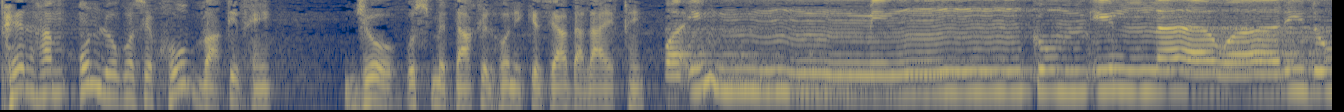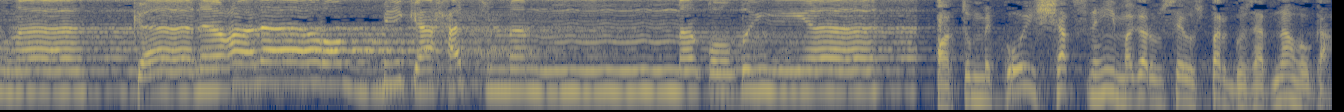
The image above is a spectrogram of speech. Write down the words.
پھر ہم ان لوگوں سے خوب واقف ہیں جو اس میں داخل ہونے کے زیادہ لائق ہیں. وَإِن منكم إلا واردها كان على ربك حتما مقضيا. اور تم میں کوئی شخص نہیں مگر اسے اس پر گزرنا ہوگا.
